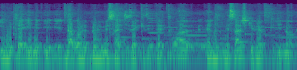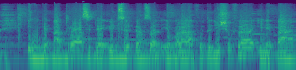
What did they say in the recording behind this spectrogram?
il était, d'abord le premier message disait qu'ils étaient trois, un autre message qui vient qui dit non, il n'était pas trois, c'était une seule personne, et voilà la photo du chauffeur, il n'est pas,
